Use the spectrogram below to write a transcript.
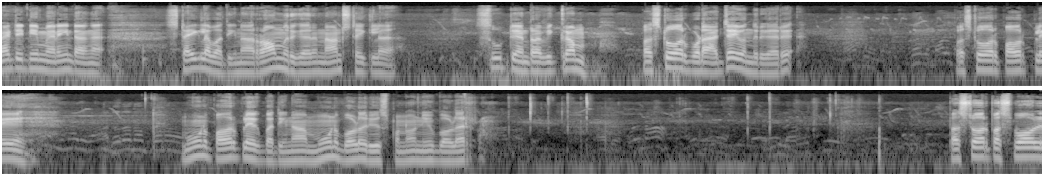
பேட்டிங் டீம் இறங்கிட்டாங்க. ஸ்ட்ரைக்கில் பார்த்தீங்கன்னா ராம் இருக்கார் நான் ஸ்ட்ரைக்கில் சூட் என்ற விக்ரம். ஃபஸ்ட் ஓவர் போட அஜய் வந்திருக்காரு. ஃபஸ்ட் ஓவர் பவர் பிளே மூணு பவர் பிளேக்கு பார்த்தீங்கன்னா மூணு பவுலர் யூஸ் பண்ணோம் new bowler first over first ball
